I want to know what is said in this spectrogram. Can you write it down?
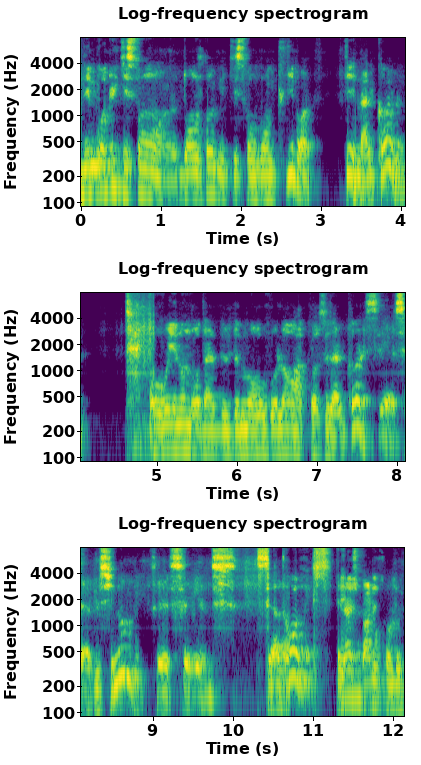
Des produits qui sont euh, dangereux, mais qui sont vente libre, l'alcool, on voit le nombre de, de, morts au volant à cause de l'alcool, c'est hallucinant. C'est atroce. Et là, je parlais sur le,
